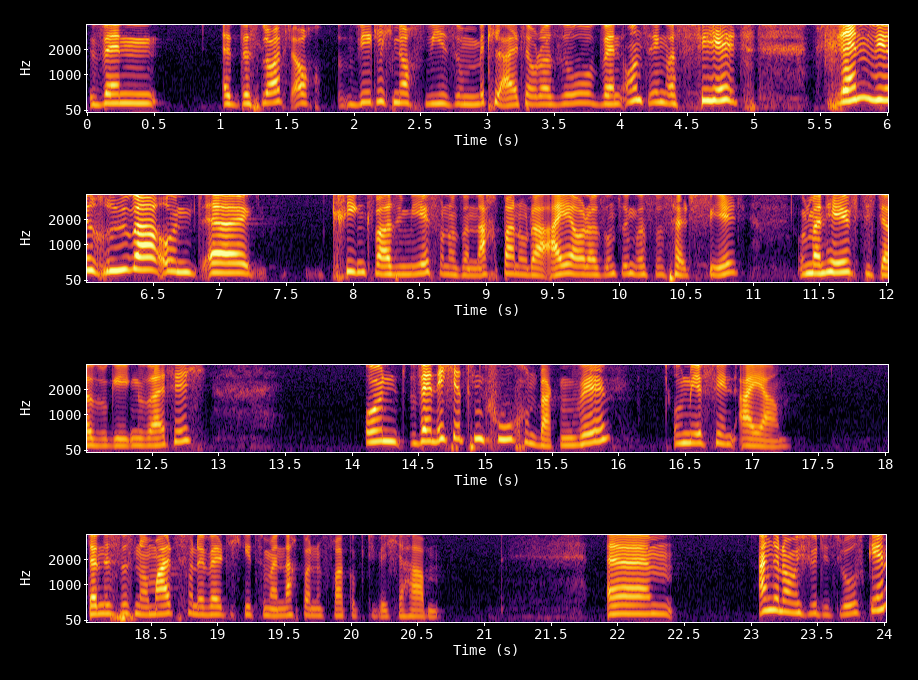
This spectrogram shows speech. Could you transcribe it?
Wenn, äh, das läuft auch wirklich noch wie so im Mittelalter oder so, wenn uns irgendwas fehlt, rennen wir rüber und äh, kriegen quasi Mehl von unseren Nachbarn oder Eier oder sonst irgendwas, was halt fehlt. Und man hilft sich da so gegenseitig. Und wenn ich jetzt einen Kuchen backen will und mir fehlen Eier, dann ist das Normalste von der Welt, ich gehe zu meinen Nachbarn und frage, ob die welche haben. Ähm, angenommen, ich würde jetzt losgehen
